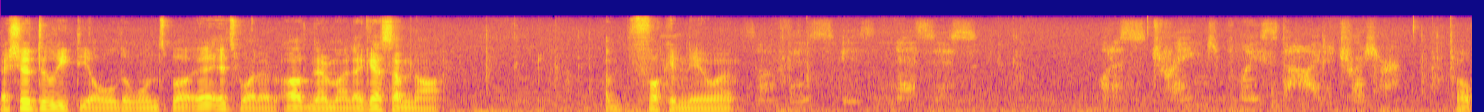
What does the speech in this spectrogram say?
I should delete the older ones, but it's whatever. Oh, never mind. I guess I'm not. I'm fucking new it. So this is Nessus. What a strange place to hide a treasure. Oh.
